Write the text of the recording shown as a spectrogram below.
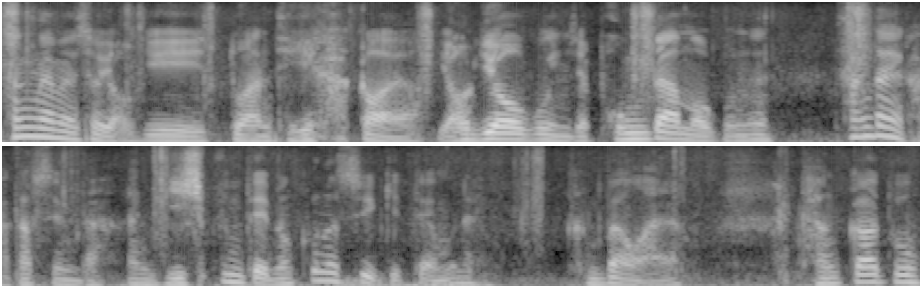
상남에서 여기 또한 되게 가까워요. 여기하고 이제 봉담하고는 상당히 가깝습니다. 한 20분 되면 끊을 수 있기 때문에 금방 와요. 단가도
